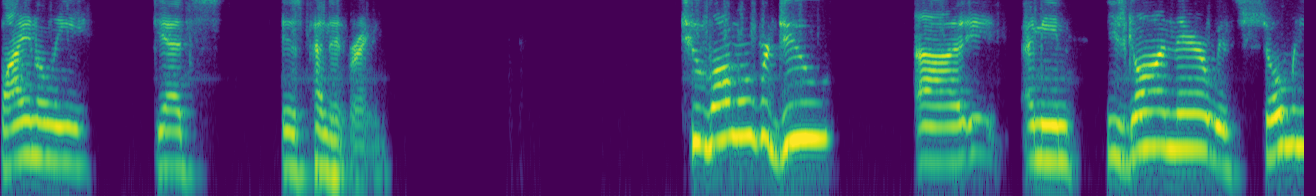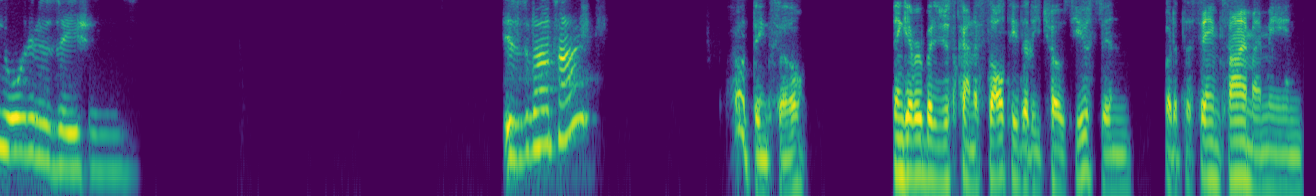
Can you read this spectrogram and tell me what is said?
finally gets his pennant ring. Too long overdue. Uh, I mean, he's gone there with so many organizations Is it about time? I would think so. I think everybody's just kind of salty that he chose Houston, but at the same time, I mean,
